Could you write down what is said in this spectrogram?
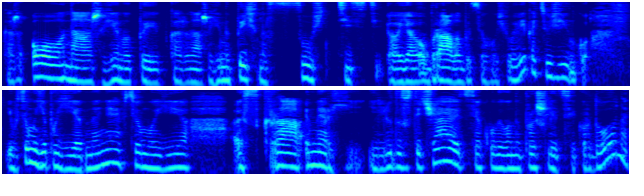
Каже, о, наш генотип, каже, наша генетична сущність. Я обрала би цього чоловіка, цю жінку. І в цьому є поєднання, і в цьому є іскра енергії. І люди зустрічаються, коли вони пройшли ці кордони.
